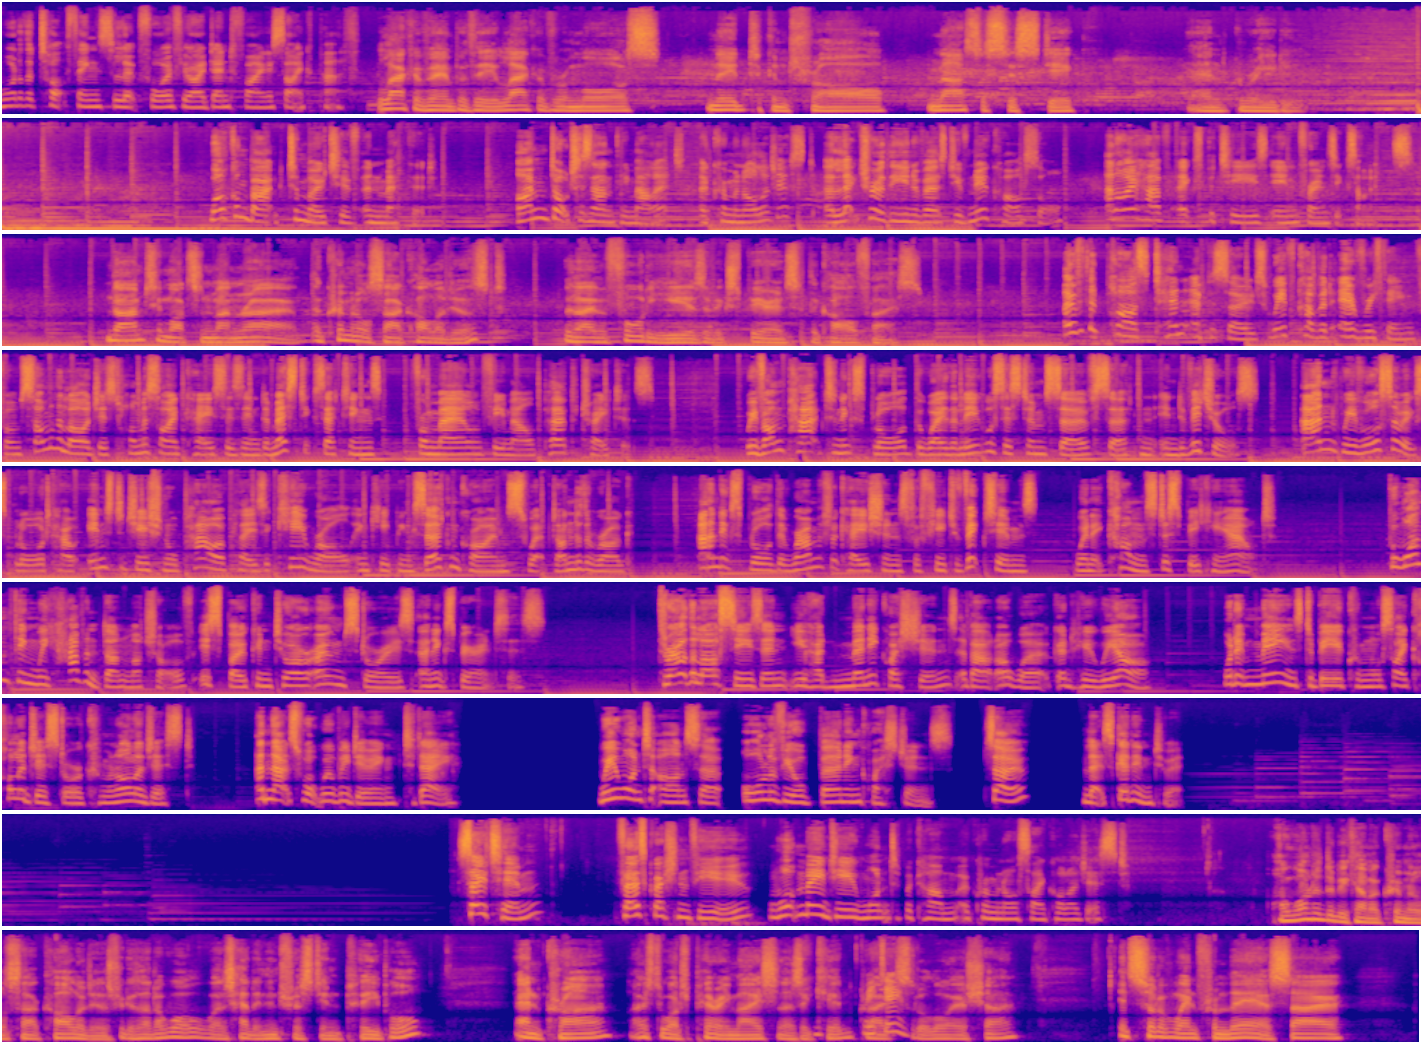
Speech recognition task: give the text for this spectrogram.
What are the top things to look for if you're identifying a psychopath? Lack of empathy, lack of remorse, need to control, narcissistic, and greedy. Welcome back to Motive and Method. I'm Dr. Xanthe Mallett, a criminologist, a lecturer at the University of Newcastle, and I have expertise in forensic science. And I'm Tim Watson Munro, a criminal psychologist with over 40 years of experience at the coalface. Over the past 10 episodes, we've covered everything from some of the largest homicide cases in domestic settings from male and female perpetrators. We've unpacked and explored the way the legal system serves certain individuals. And we've also explored how institutional power plays a key role in keeping certain crimes swept under the rug, and explored the ramifications for future victims when it comes to speaking out. But one thing we haven't done much of is spoken to our own stories and experiences. Throughout the last season, you had many questions about our work and who we are, what it means to be a criminal psychologist or a criminologist, and that's what we'll be doing today. We want to answer all of your burning questions, so let's get into it. So, Tim, first question for you What made you want to become a criminal psychologist? I wanted to become a criminal psychologist because I'd always had an interest in people and crime. I used to watch Perry Mason as a mm, kid, great sort of lawyer show. It sort of went from there. So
